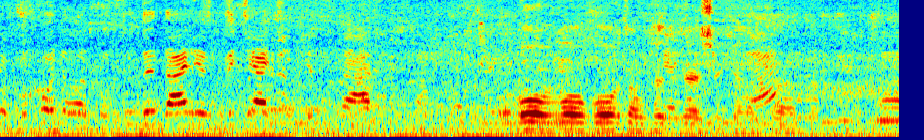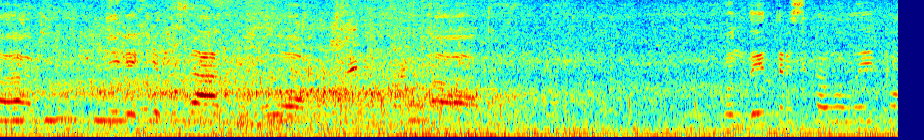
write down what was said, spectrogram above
якщо походила, то туди далі в дитячий кінотеатр. Був, був, був там дитячий кінотеатр. Біля кінотеатру була е, кондитерська велика.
